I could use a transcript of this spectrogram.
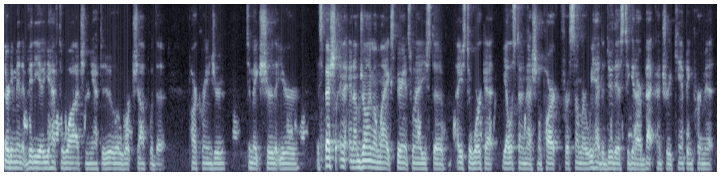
30 minute video you have to watch and you have to do a little workshop with the park ranger to make sure that you're especially and, and i'm drawing on my experience when i used to i used to work at yellowstone national park for a summer we had to do this to get our backcountry camping permit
